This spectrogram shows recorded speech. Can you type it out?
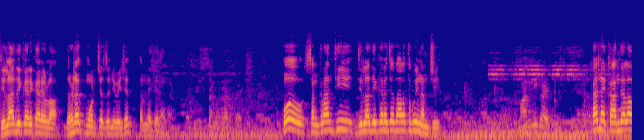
जिल्हाधिकारी कार्यालयाला धडक मोर्चाचं नियोजन करण्यात येणार आहे. हो संक्रांती जिल्हाधिकाऱ्याच्या दारात होईल आमची. मागणी काय काय नाही कांद्याला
